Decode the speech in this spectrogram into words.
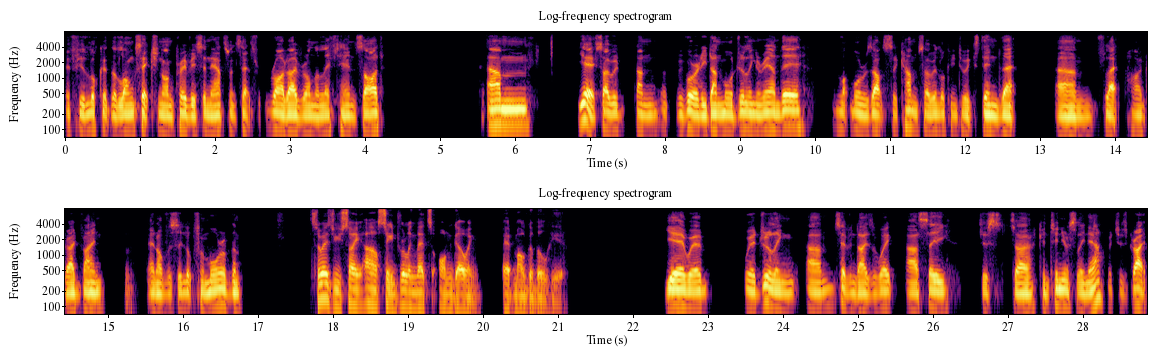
If you look at the long section on previous announcements, that's right over on the left hand side. Um, yeah, so we've done, we've already done more drilling around there, a lot more results to come. So we're looking to extend that um, flat high grade vein and obviously look for more of them. So as you say, RC drilling, that's ongoing at Mulga Bill here. Yeah, we're we're drilling um, seven days a week RC just uh, continuously now, which is great.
